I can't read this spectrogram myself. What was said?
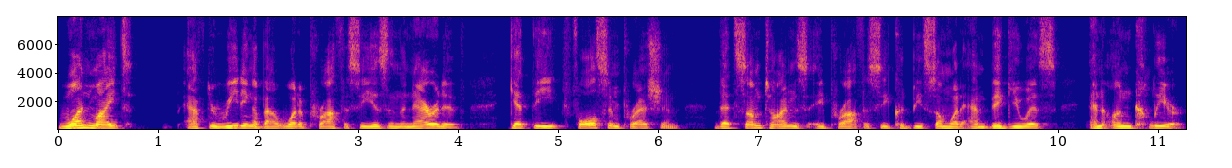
One might, after reading about what a prophecy is in the narrative, get the false impression that sometimes a prophecy could be somewhat ambiguous and unclear.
